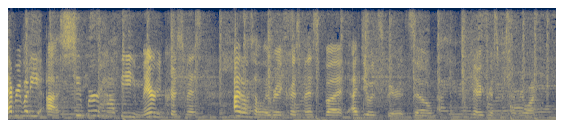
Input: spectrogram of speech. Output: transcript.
everybody a super happy Merry Christmas. I don't celebrate Christmas, but I do in spirit, so Merry Christmas, everyone.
